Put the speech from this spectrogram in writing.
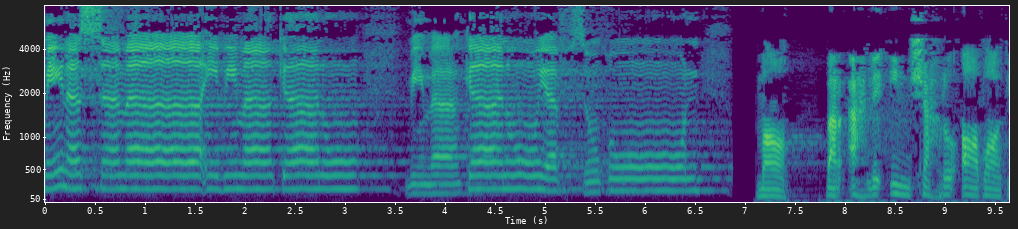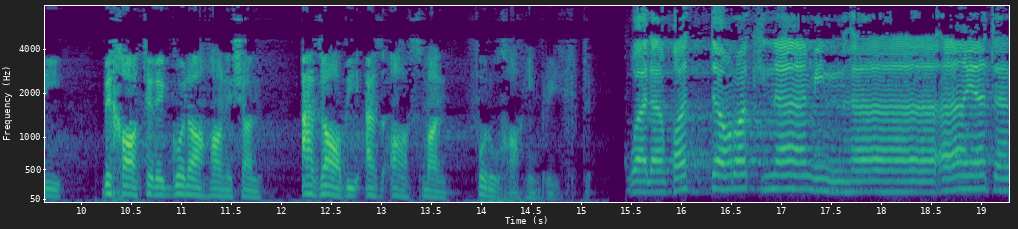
من السماء بما كانوا بما كانوا يفسقون. ما بر اهل این شهر و آبادی به خاطر گناهانشان عذابی از آسمان فرو خواهیم ریخت. ولقد تركنا منها آية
